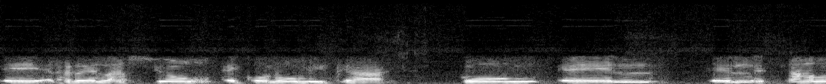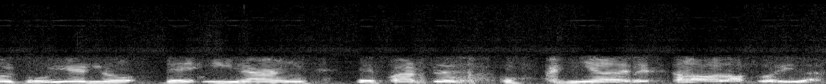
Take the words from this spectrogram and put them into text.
eh, relación económica con el el Estado, el gobierno de Irán de parte de la compañía del Estado de la Florida.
